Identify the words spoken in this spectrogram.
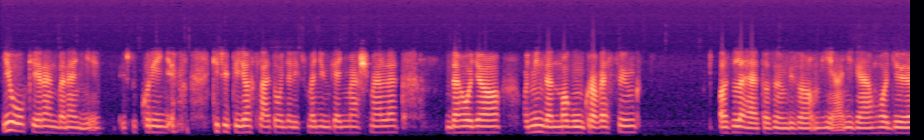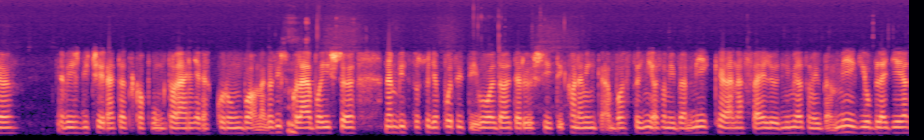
jó, oké, rendben, ennyi. És akkor így kicsit így azt látom, hogy el is megyünk egymás mellett, de hogy, a, hogy mindent magunkra veszünk, az lehet az önbizalom hiány, igen, hogy kevés dicséretet kapunk talán gyerekkorunkban, meg az iskolában is nem biztos, hogy a pozitív oldalt erősítik, hanem inkább azt, hogy mi az, amiben még kellene fejlődni, mi az, amiben még jobb legyél.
